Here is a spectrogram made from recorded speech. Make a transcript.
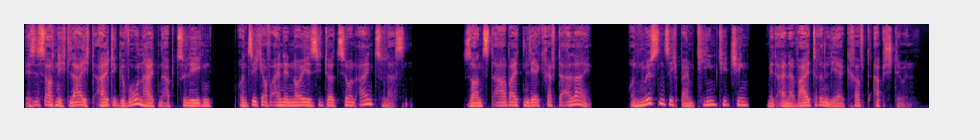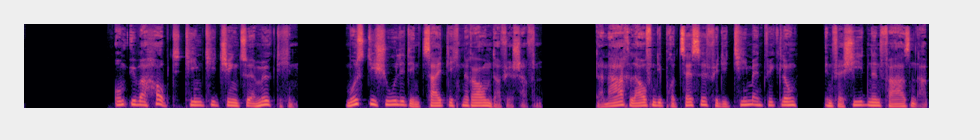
Es ist auch nicht leicht, alte Gewohnheiten abzulegen und sich auf eine neue Situation einzulassen. Sonst arbeiten Lehrkräfte allein und müssen sich beim Teamteaching mit einer weiteren Lehrkraft abstimmen. Um überhaupt Teamteaching zu ermöglichen, muss die Schule den zeitlichen Raum dafür schaffen. Danach laufen die Prozesse für die Teamentwicklung in verschiedenen Phasen ab.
